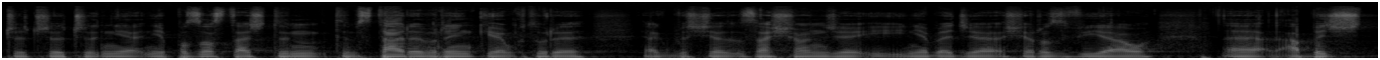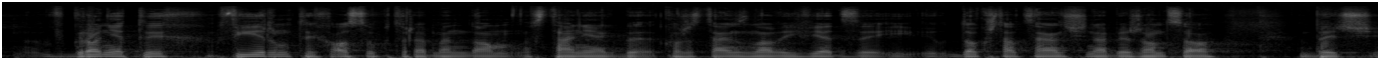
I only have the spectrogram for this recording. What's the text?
czy, czy, czy nie, nie pozostać tym, tym starym rynkiem, który jakby się zasiądzie i nie będzie się rozwijał, e, a być w gronie tych firm, tych osób, które będą w stanie jakby korzystając z nowej wiedzy i dokształcając się na bieżąco być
